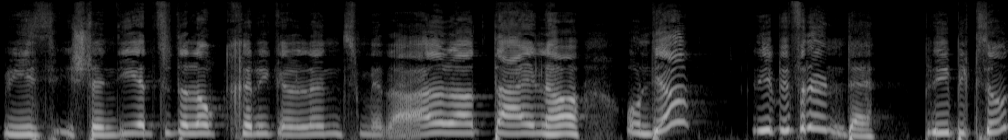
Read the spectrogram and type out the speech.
wie stehen ihr zu den Lockerungen? Lasst mir auch teilhaben. Und ja, liebe Freunde, bleibe gesund,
